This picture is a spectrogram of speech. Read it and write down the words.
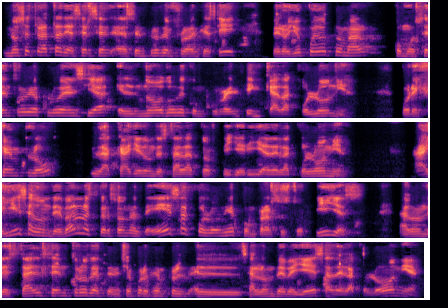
No se trata de hacer centros de influencia, sí, pero yo puedo tomar como centro de afluencia el nodo de concurrencia en cada colonia. Por ejemplo, la calle donde está la tortillería de la colonia. Ahí es a donde van las personas de esa colonia a comprar sus tortillas, a donde está el centro de atención, por ejemplo, el, salón de belleza de la colonia,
